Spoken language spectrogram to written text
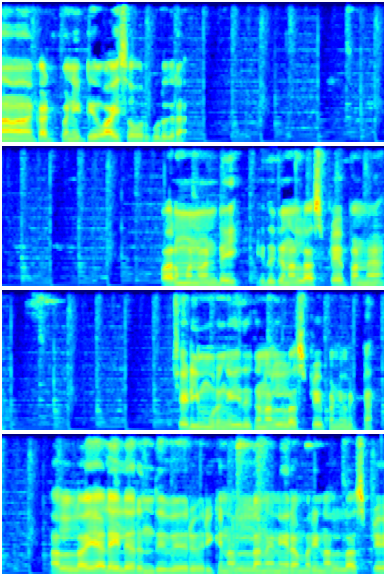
தான் கட் பண்ணிவிட்டு வாய்ஸ் ஓவர் கொடுக்குறேன். பருமன் வண்டை இதுக்கு நல்லா ஸ்ப்ரே பண்ணேன். செடி முருங்கை இதுக்கு நல்லா ஸ்ப்ரே பண்ணி விட்டேன். நல்லா இலையிலேருந்து வேறு வரைக்கும் நல்லா நினைக்கிற மாதிரி நல்லா ஸ்ப்ரே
